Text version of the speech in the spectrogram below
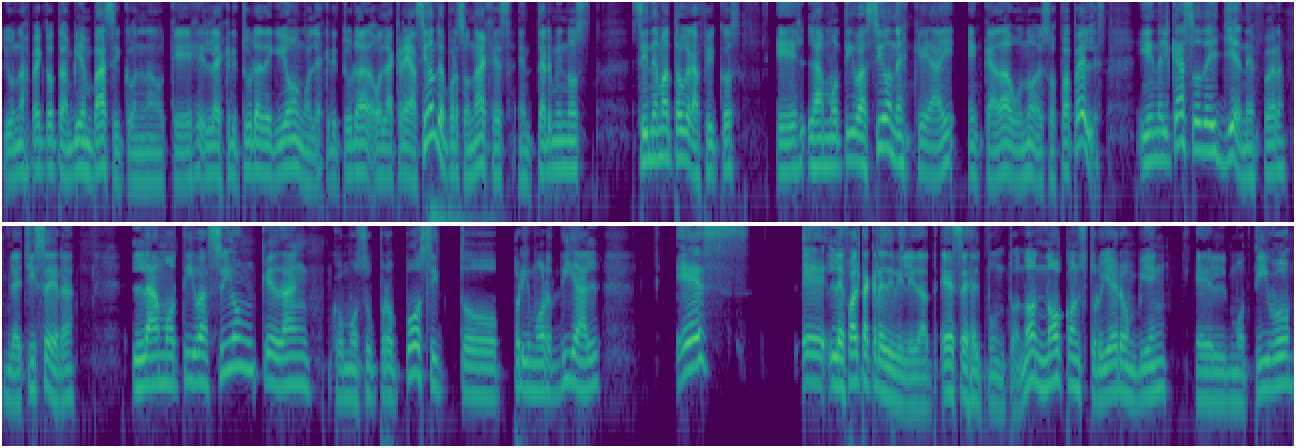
y un aspecto también básico en lo que es la escritura de guion o la escritura o la creación de personajes en términos cinematográficos, es las motivaciones que hay en cada uno de esos papeles. Y en el caso de Jennifer, la hechicera, la motivación que dan como su propósito primordial es... Eh, le falta credibilidad, ese es el punto, ¿no? No construyeron bien el motivo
